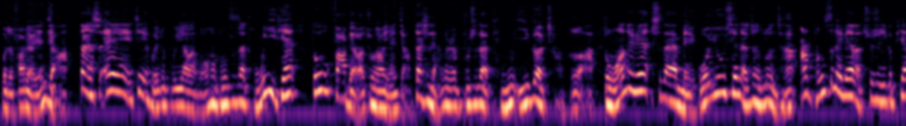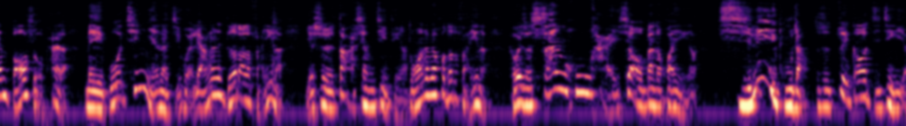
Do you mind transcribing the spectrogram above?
或者发表演讲。但是哎，这回就不一样了，董王和彭斯在同一天都发表了重要演讲，但是两个人不是在同一个场合。啊，懂王这边是在美国优先的政治论坛，而彭斯那边呢却是一个偏保守派的美国青年的集会，两个人得到的反应呢也是大相径庭啊。懂王这边获得的反应呢可谓是山呼海啸般的欢迎啊，起立鼓掌，这是最高级敬意，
